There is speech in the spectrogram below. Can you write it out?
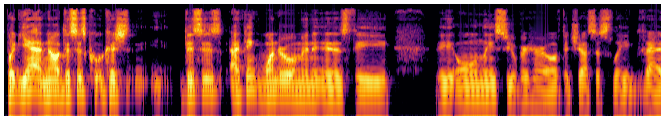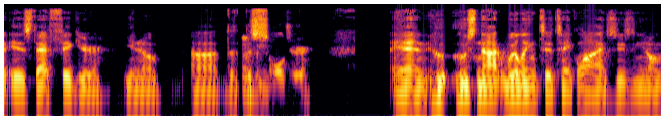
but yeah, no, this is cool because this is I think Wonder Woman is the the only superhero of the Justice League that is that figure, you know, uh, the, the mm-hmm. soldier, and who who's not willing to take lives, who's you know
